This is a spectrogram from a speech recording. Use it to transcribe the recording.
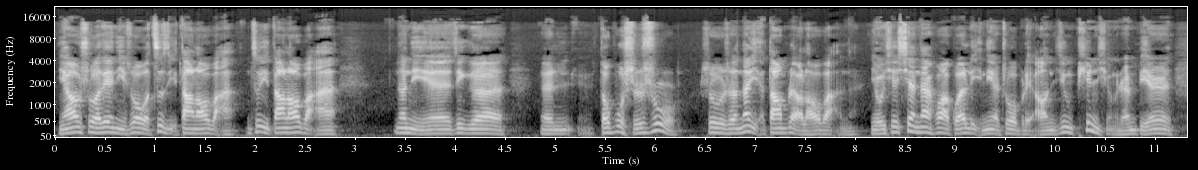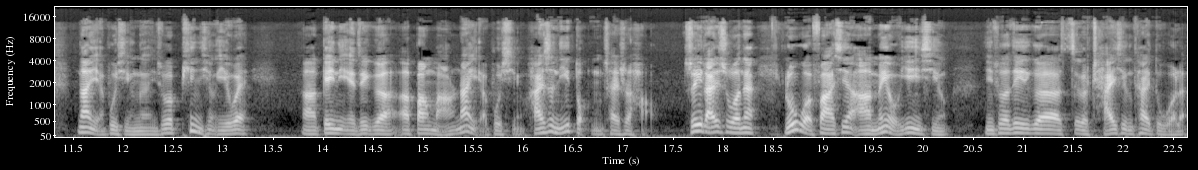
你要说的，你说我自己当老板，你自己当老板，那你这个呃都不识数，是不是？那也当不了老板呢。有一些现代化管理你也做不了，你净聘请人，别人那也不行啊。你说聘请一位啊，给你这个啊帮忙，那也不行，还是你懂才是好。所以来说呢，如果发现啊没有印星，你说这个这个财星太多了，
